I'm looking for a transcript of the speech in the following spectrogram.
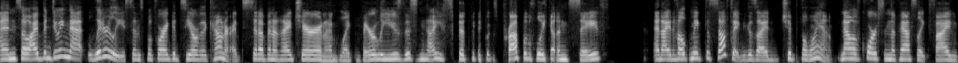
And so I've been doing that literally since before I could see over the counter. I'd sit up in a high chair and I'd like barely use this knife. it was probably unsafe. And I'd help make the stuffing because I'd chip the lamb. Now, of course, in the past like five,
